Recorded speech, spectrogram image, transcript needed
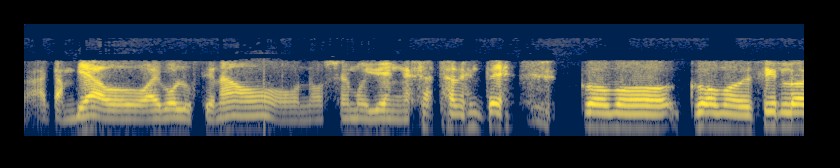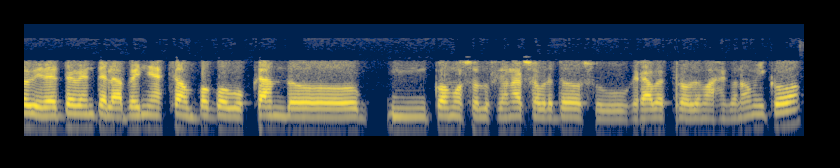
ha cambiado o ha evolucionado, o no sé muy bien exactamente cómo, cómo decirlo. Evidentemente la Peña está un poco buscando mm, cómo solucionar sobre todo sus graves problemas económicos.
